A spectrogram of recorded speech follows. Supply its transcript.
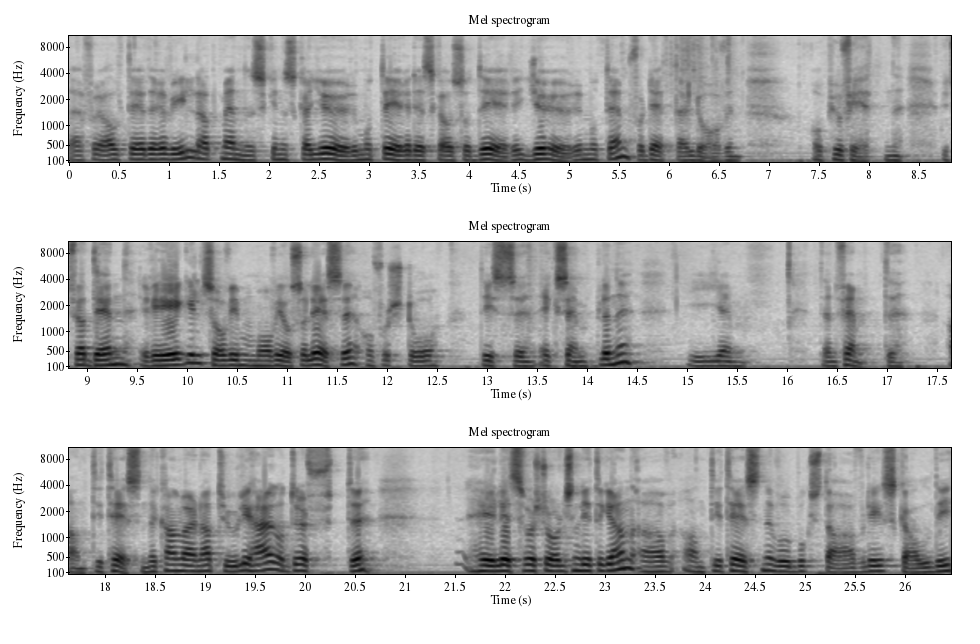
Derfor alt det dere vil at menneskene skal gjøre mot dere, det skal også dere gjøre mot dem, for dette er loven og profetene. Ut fra den regel så vi, må vi også lese og forstå disse eksemplene i eh, den femte antitesen. Det kan være naturlig her å drøfte helhetsforståelsen litt av antitesene. Hvor bokstavelig skal de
